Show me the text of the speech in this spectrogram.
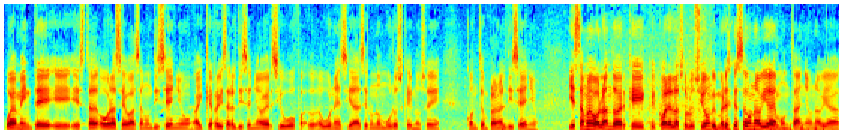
Obviamente eh, esta obra se basa en un diseño, hay que revisar el diseño a ver si hubo, hubo necesidad de hacer unos muros que no se contemplaron en el diseño. Y estamos evaluando a ver qué, cuál es la solución. Primero es que esta es una vía de montaña, una vía,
